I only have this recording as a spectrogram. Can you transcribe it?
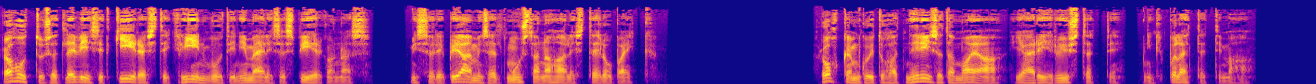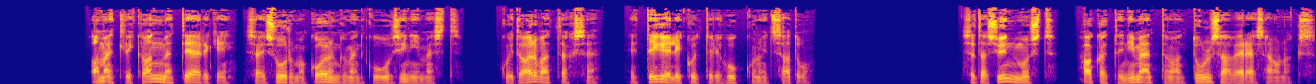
rahutused levisid kiiresti Greenwoodi nimelises piirkonnas, mis oli peamiselt mustanahaliste elupaik. rohkem kui tuhat nelisada maja ja äri rüüstati ning põletati maha. Ametlike andmete järgi sai surma kolmkümmend kuus inimest, kuid arvatakse, et tegelikult oli hukkunuid sadu. seda sündmust hakati nimetama Tulsa veresaunaks.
